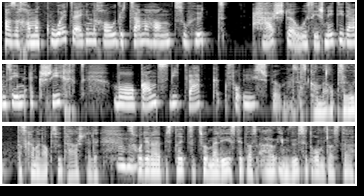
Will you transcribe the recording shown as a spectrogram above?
Also kann man gut eigentlich auch den Zusammenhang zu heute herstellen. Es ist nicht in dem Sinn eine Geschichte, die ganz weit weg von uns spielt. Das kann man absolut, das kann man absolut herstellen. Mhm. Es kommt ja noch etwas Drittes dazu. Man liest ja das auch im Wissen darum, dass der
